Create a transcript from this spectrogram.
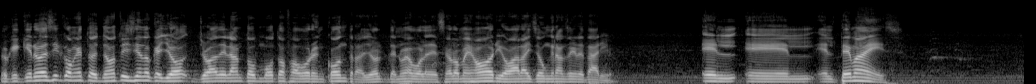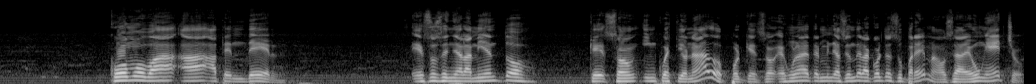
Lo que quiero decir con esto, no estoy diciendo que yo, yo adelanto un voto a favor o en contra. Yo, de nuevo, le deseo lo mejor y ojalá hice un gran secretario. El, el, el tema es, cómo va a atender esos señalamientos que son incuestionados, porque es una determinación de la Corte Suprema, o sea, es un hecho.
